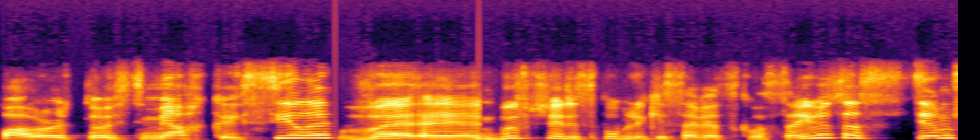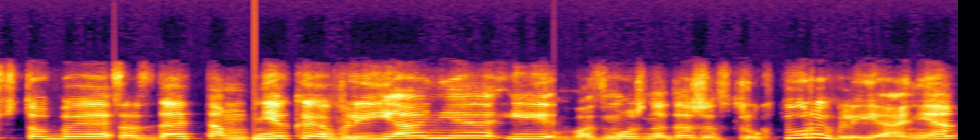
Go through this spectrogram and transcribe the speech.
power, то есть мягкой силы в э, бывшие республики Советского Союза с тем, чтобы создать там некое влияние и, возможно, даже структуры влияния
